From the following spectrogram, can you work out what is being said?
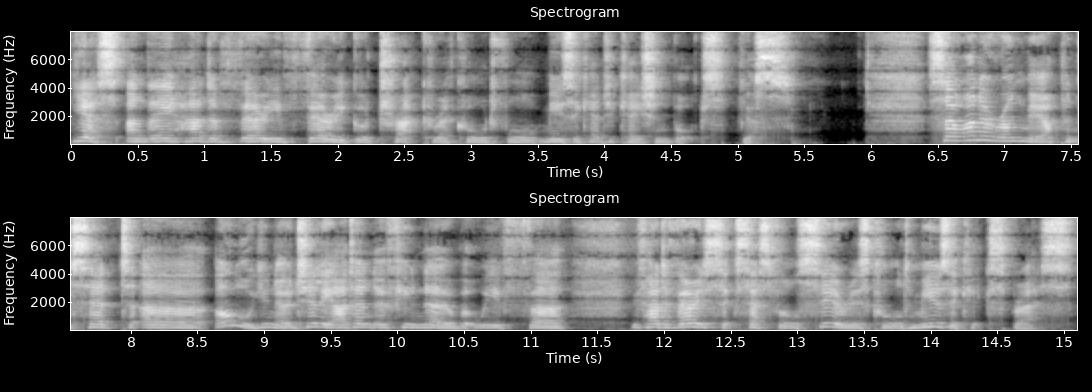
Yes, and they had a very, very good track record for music education books. Yes. So Anna rung me up and said, uh, "Oh, you know, Gilly, I don't know if you know, but we've uh, we've had a very successful series called Music Express."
